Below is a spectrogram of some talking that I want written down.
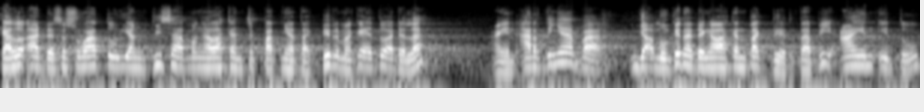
Kalau ada sesuatu yang bisa mengalahkan cepatnya takdir maka itu adalah ain. Artinya apa? nggak mungkin ada yang mengalahkan takdir tapi ain itu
